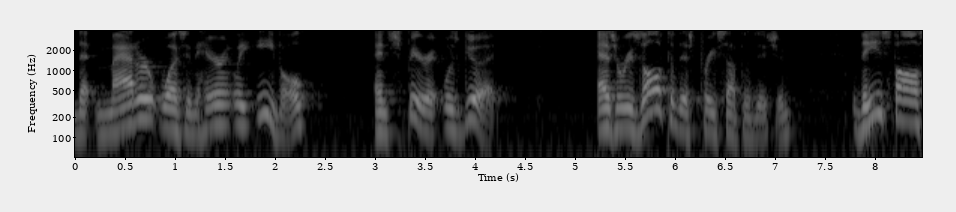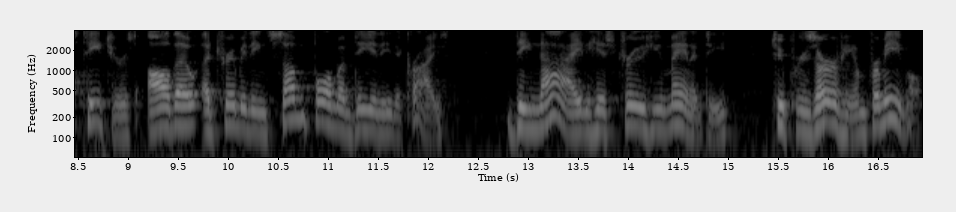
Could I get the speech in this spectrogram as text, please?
that matter was inherently evil and spirit was good. As a result of this presupposition, these false teachers, although attributing some form of deity to Christ, denied his true humanity to preserve him from evil.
